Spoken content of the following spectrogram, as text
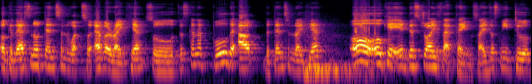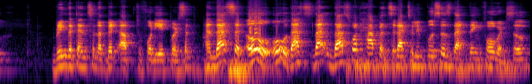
Okay, there's no tension whatsoever right here. So just gonna pull the out the tension right here. Oh, okay, it destroys that thing. So I just need to bring the tension a bit up to 48%. And that's it. Oh, oh, that's that that's what happens. It actually pushes that thing forward. So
